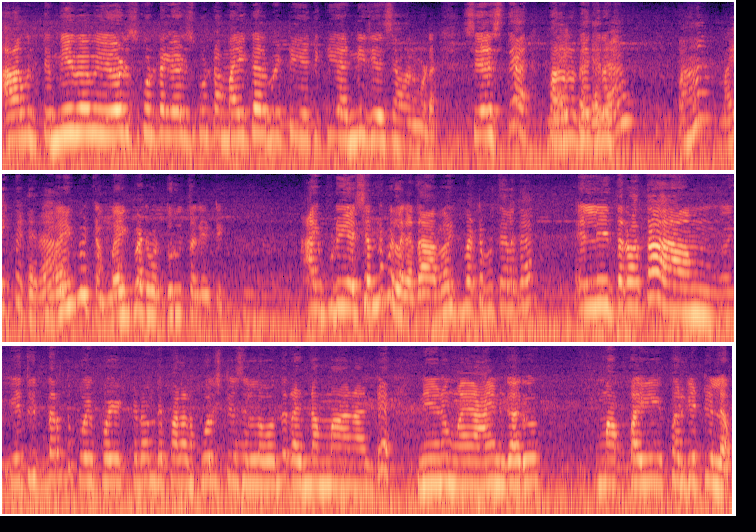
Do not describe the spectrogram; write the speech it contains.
అలా ఉంటే మేమేమి ఏడుచుకుంటా ఏడుచుకుంటా మైకాలు పెట్టి ఎతికి అన్ని చేసామన్నమాట చేస్తే పలానా దగ్గర? మైక్ పెట్టారా? మైక్ పెట్టాం మైక్ పెట్టబడి ఆ, ఇప్పుడు చిన్నపిల్ల కదా మైక్ ఎలాగా? వెళ్ళిన తర్వాత ఎతికిన తర్వాత పోయి పోయి ఇక్కడ ఉంది పలానా పోలీస్ స్టేషన్లో ఉంది రండమ్మా అని అంటే నేను మా ఆయన గారు మా అబ్బాయి పరిగెట్టి వెళ్ళాం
